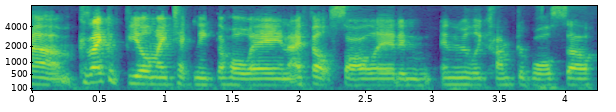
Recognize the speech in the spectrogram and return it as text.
um because i could feel my technique the whole way and i felt solid and, and really comfortable. So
